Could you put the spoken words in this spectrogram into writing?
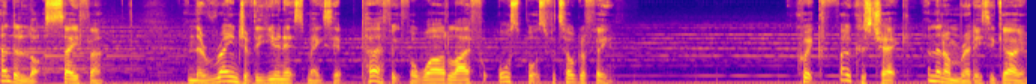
and a lot safer and the range of the units makes it perfect for wildlife or sports photography. Quick focus check and then I'm ready to go.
